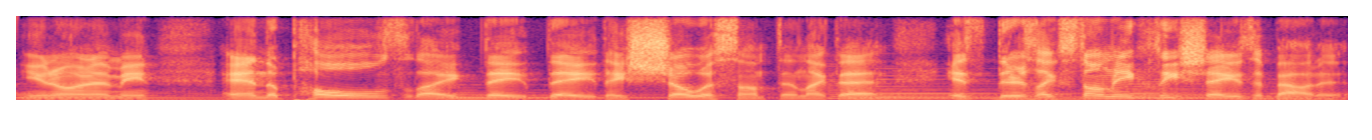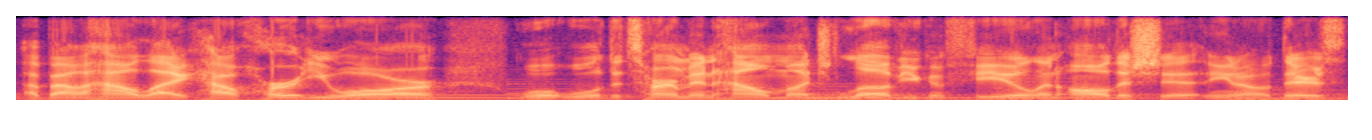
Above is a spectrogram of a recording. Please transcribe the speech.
You know what i mean? And the polls like they they they show us something like that. It's there's like so many cliches about it about how like how hurt you are will will determine how much love you can feel and all this shit. You know there's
